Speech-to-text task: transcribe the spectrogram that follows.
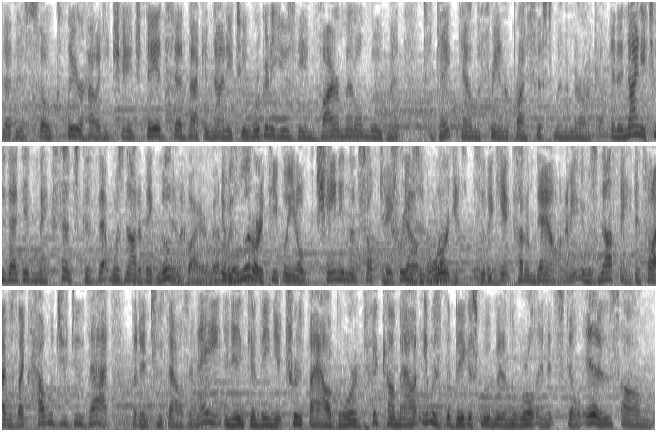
that is so clear how it had changed. They had said back in 92, we're going to use the environmental movement to take down the free enterprise system in America. And in 92, that didn't make sense because that was not a big movement. Environmental it was movement. literally people, you know, chaining themselves to Take trees in Oregon West. so they can't cut them down. I mean, it was nothing. And so I was like, how would you do that? But in 2008, An Inconvenient Truth by Al Gore had come out. It was the biggest movement in the world, and it still is, um,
